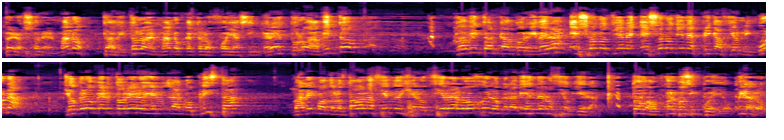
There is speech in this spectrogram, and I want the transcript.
Pero son hermanos. ¿Tú has visto los hermanos que te los follas sin querer? ¿Tú los has visto? ¿Tú has visto al Caco Rivera? Eso no tiene, eso no tiene explicación ninguna. Yo creo que el torero y el- la coplista, ¿vale? Cuando lo estaban haciendo dijeron, cierra los ojos y lo que la Virgen de Rocío quiera. Toma, un cuerpo sin cuello, míralo.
